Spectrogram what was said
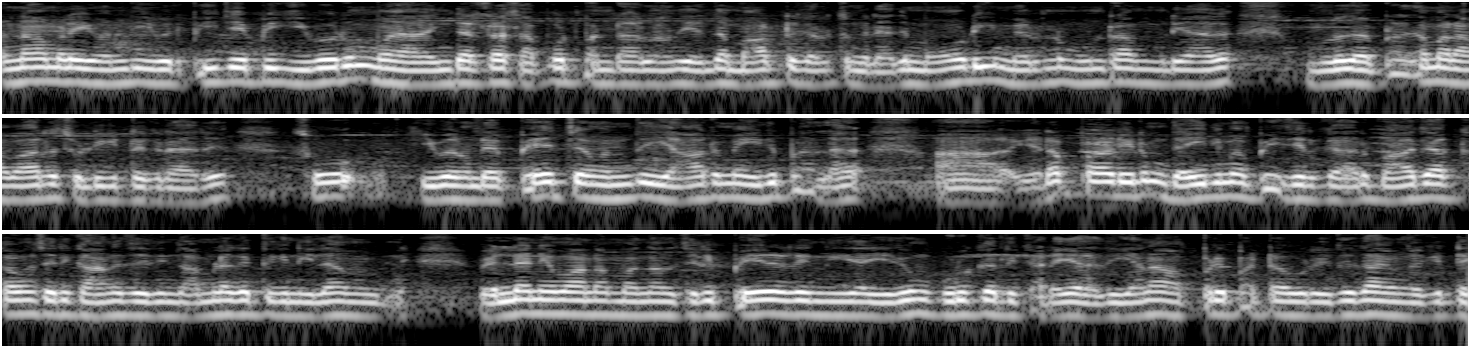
அண்ணாமலை வந்து இவர் பிஜேபிக்கு இவரும் இன்டெரக்டாக சப்போர்ட் பண்ணுறாருல வந்து எந்த மாற்று கருத்தும் கிடையாது. மோடி மேலும் மூன்றாம் முறையாக முழு பிரதமர் அவ்வாறு சொல்லிக்கிட்டு இருக்கிறாரு. ஸோ இவருடைய பேச்சை வந்து யாருமே இது பண்ணல. எடப்பாடியிலும் தைரியமாக பேசியிருக்காரு. பாஜகவும் சரி காங்கிரஸ் சரி தமிழகத்துக்கு நிலம் வெள்ள நிவாரணமாக இருந்தாலும் சரி பேரடி எதுவும் கொடுக்கறது கிடையாது. ஏன்னா அப்படிப்பட்ட ஒரு இதுதான் இவங்க கிட்ட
